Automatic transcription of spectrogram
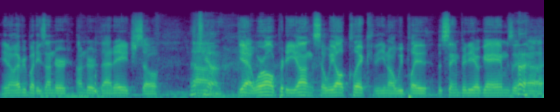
you know everybody's under under that age. So That's um, young. Yeah, we're all pretty young, so we all click. You know, we play the same video games and uh,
